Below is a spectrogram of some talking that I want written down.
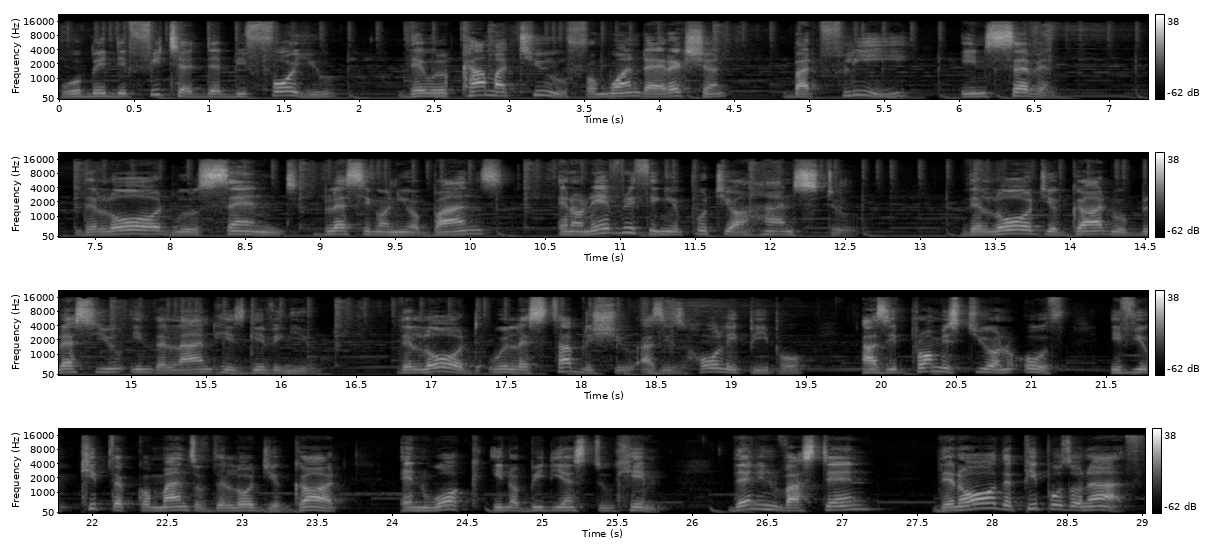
will be defeated before you. They will come at you from one direction, but flee in seven. The Lord will send blessing on your barns and on everything you put your hands to. The Lord your God will bless you in the land he is giving you. The Lord will establish you as his holy people, as he promised you on oath, if you keep the commands of the Lord your God and walk in obedience to him. Then in verse 10, then all the peoples on earth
